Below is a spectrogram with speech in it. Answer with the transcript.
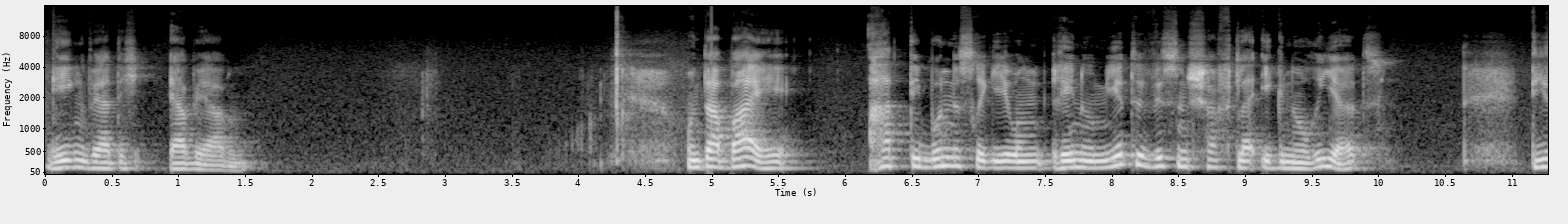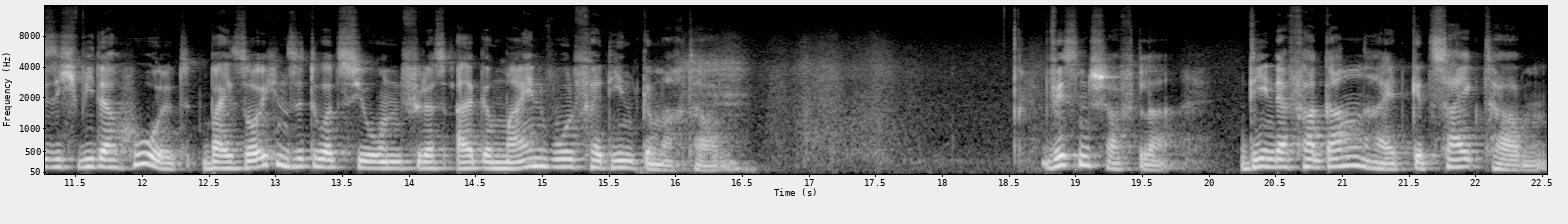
gegenwärtig erwerben. Und dabei hat die Bundesregierung renommierte Wissenschaftler ignoriert, die sich wiederholt bei solchen Situationen für das Allgemeinwohl verdient gemacht haben. Wissenschaftler, die in der Vergangenheit gezeigt haben,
